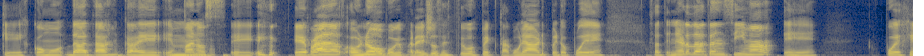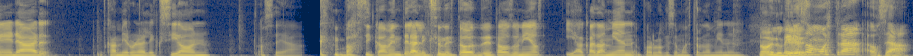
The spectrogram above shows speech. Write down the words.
que es como data cae en manos eh, erradas o no, porque para ellos estuvo espectacular, pero puede, o sea, tener data encima eh, puede generar, cambiar una elección, o sea, básicamente la elección de Estados, de Estados Unidos y acá también, por lo que se muestra también en... No, y lo pero que- eso muestra, o sea,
